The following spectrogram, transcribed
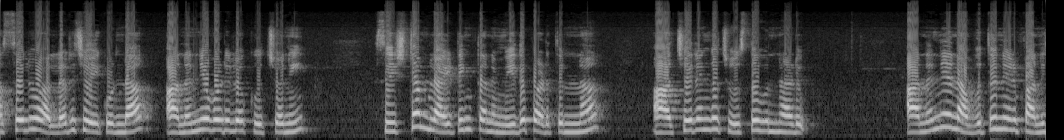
అస్సలు అల్లరి చేయకుండా అనన్య ఒడిలో కూర్చొని సిస్టమ్ లైటింగ్ తన మీద పడుతున్నా ఆశ్చర్యంగా చూస్తూ ఉన్నాడు. అనన్య నవ్వుతూ నేను పని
